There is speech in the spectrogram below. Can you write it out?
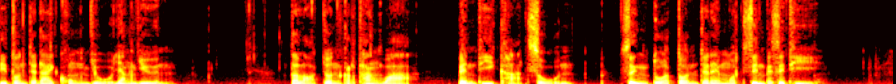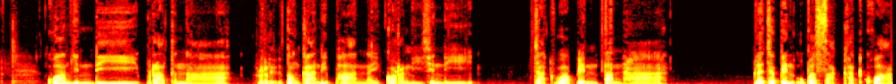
ที่ตนจะได้คงอยู่ยั่งยืน ตลอดจนกระทั่งว่า เป็นที่ขาดศูนย์ ซึ่งตัวตนจะได้หมดสิ้นไปเสียที ความยินดีปรารถนาหรือต้องการนิพพานในกรณีเช่นนี้ จัดว่าเป็นตัณหา และจะเป็นอุปสรรคขัดขวาง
